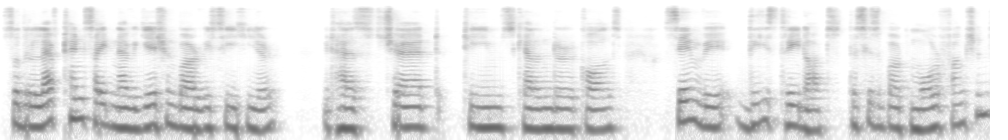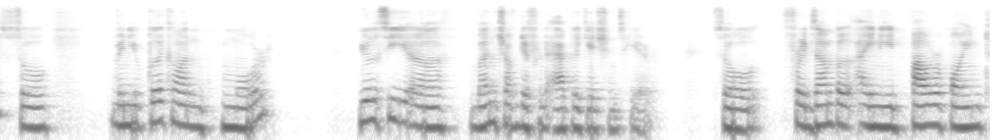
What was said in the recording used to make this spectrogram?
So the left hand side navigation bar we see here, it has chat, teams, calendar, calls. Same way, these three dots, this is about more functions. So when you click on more, you'll see a bunch of different applications here. So for example, I need PowerPoint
